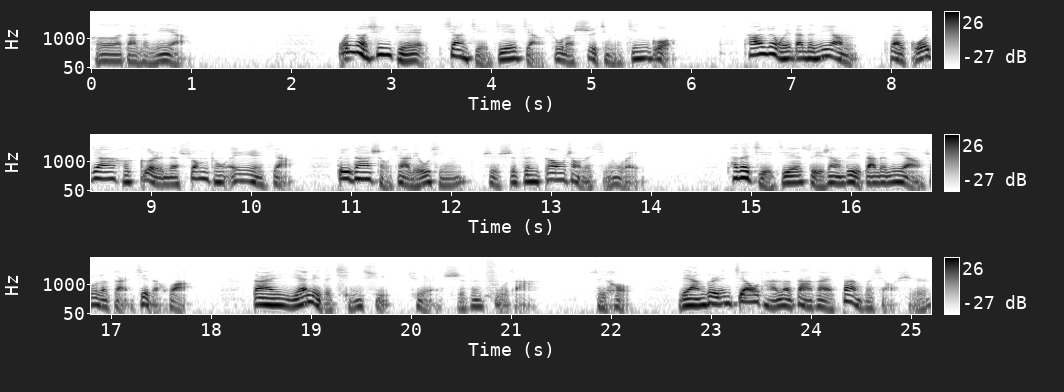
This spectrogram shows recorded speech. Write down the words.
和达达尼昂。温特勋爵向姐姐讲述了事情的经过。他认为达德尼昂在国家和个人的双重恩怨下，对他手下留情是十分高尚的行为。他的姐姐嘴上对达德尼昂说着感谢的话，但眼里的情绪却十分复杂。随后，两个人交谈了大概半个小时，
